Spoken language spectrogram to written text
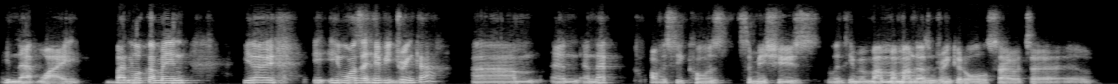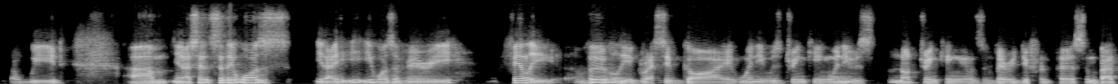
in that way. But look, I mean, you know, he was a heavy drinker, um, and and that obviously caused some issues with him and mum. My mum doesn't drink at all, so it's a, a weird, um, you know. So so there was, you know, he, he was a very fairly verbally aggressive guy when he was drinking. When he was not drinking, he was a very different person. But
